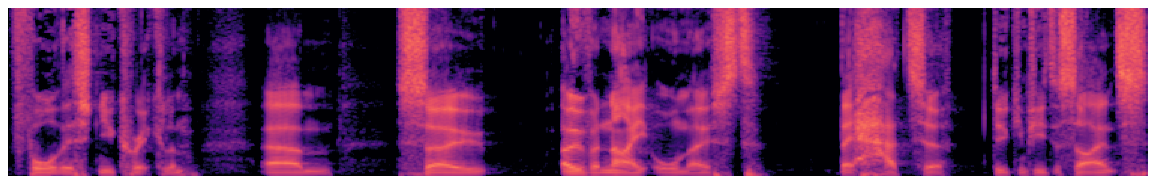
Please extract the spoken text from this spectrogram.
for this new curriculum. Um, so overnight, almost, they had to do computer science,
